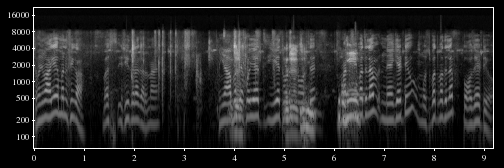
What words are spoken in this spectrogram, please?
समझ में आ गया मनफी का? बस इसी तरह करना है। यहाँ पर देखो ये ये थोड़े से नोट से। मनफी मतलब नेगेटिव मुस्बत मतलब पॉजिटिव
